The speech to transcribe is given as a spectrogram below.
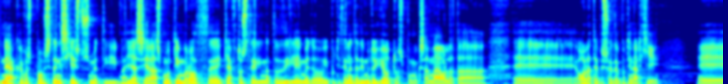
ναι, ακριβώς πώς ήταν η σχέση τους με την παλιά σειρά. Α πούμε, ο Tim Roth ε, και αυτός θέλει να το δει, λέει, με το, είπε ότι θέλει να τα δει με το γιο του, ας πούμε, ξανά όλα τα, ε, όλα τα επεισόδια από την αρχή. Ε,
